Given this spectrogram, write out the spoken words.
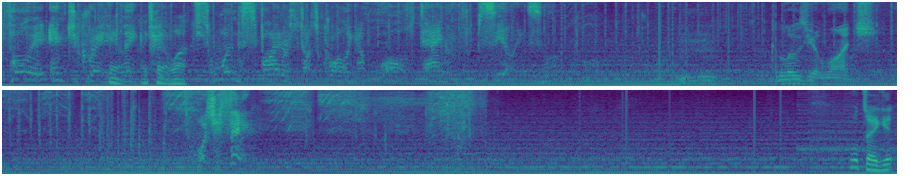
Fully integrated Can't- link I can't watch. So when the spider starts crawling up walls dangling from ceilings, Mm-hmm. Could lose your lunch. So what you think? We'll take it.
